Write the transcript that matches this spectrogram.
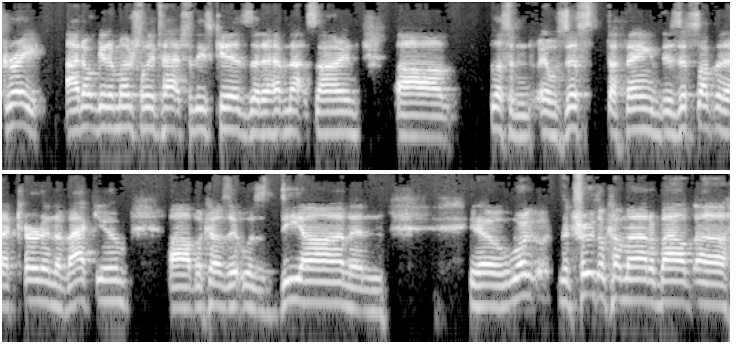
great. I don't get emotionally attached to these kids that have not signed. Uh, listen, it was this the thing? Is this something that occurred in a vacuum? Uh, because it was Deion and you know the truth will come out about uh,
